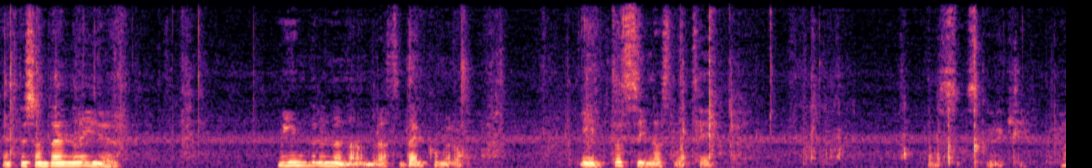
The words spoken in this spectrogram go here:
Eftersom den är ju mindre än den andra så den kommer då inte att synas något tejp. Och så ska vi klippa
